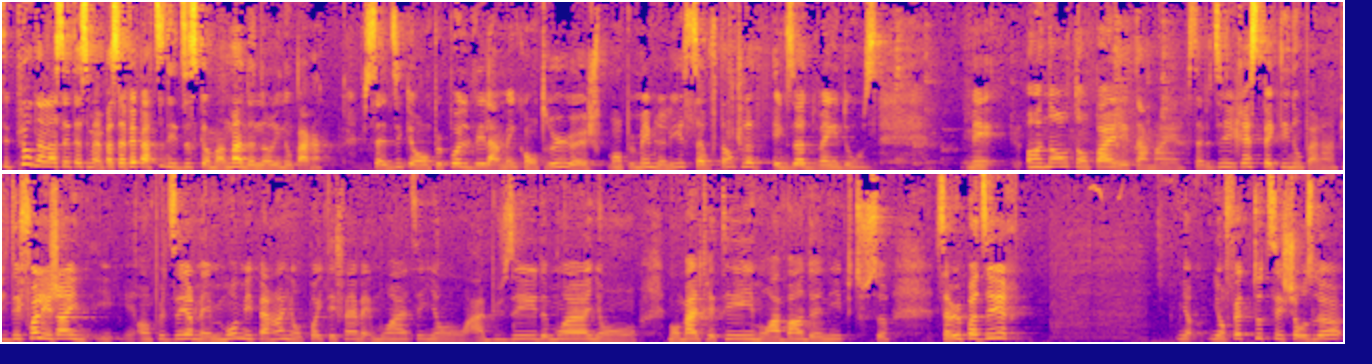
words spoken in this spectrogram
C'est plus dans l'Ancien Testament, parce que ça fait partie des dix commandements d'honorer nos parents. Puis ça dit qu'on peut pas lever la main contre eux. Euh, on peut même le lire ça vous tente, là. Exode 20, 12. Mais honore ton père et ta mère. Ça veut dire respecter nos parents. Puis des fois, les gens, on peut dire, mais moi, mes parents, ils n'ont pas été fins avec moi. Ils ont abusé de moi, ils m'ont maltraité, ils m'ont abandonné, puis tout ça. Ça veut pas dire, ils ont, fait toutes ces choses-là,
